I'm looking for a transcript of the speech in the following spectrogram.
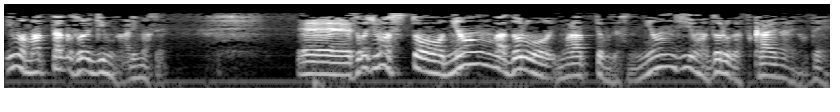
今全くそういう義務がありません。えー、そうしますと、日本がドルをもらってもですね、日本人はドルが使えないので、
